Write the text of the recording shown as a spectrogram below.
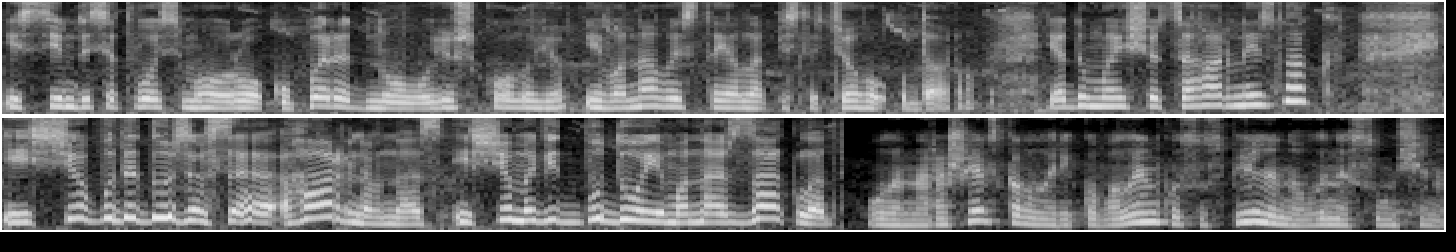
із 78-го року перед новою школою, і вона вистояла після цього удару. Я думаю, що це гарний знак, і що буде дуже все гарно в нас, і що ми відбудуємо наш заклад. Олена Рашевська, Валерій Коваленко, Суспільне новини Сумщина.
